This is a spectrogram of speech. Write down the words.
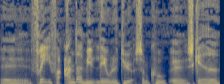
øh, fri for andre vildlevende dyr, som kunne øh, skade.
